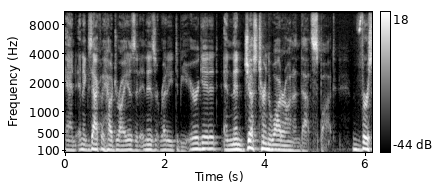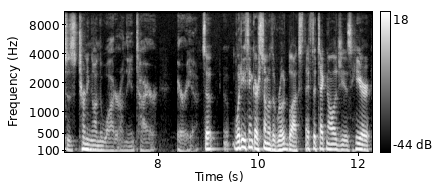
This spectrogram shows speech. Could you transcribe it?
and, and exactly how dry is it and is it ready to be irrigated and then just turn the water on on that spot versus turning on the water on the entire area. So, what do you think are some of the roadblocks if the technology is here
